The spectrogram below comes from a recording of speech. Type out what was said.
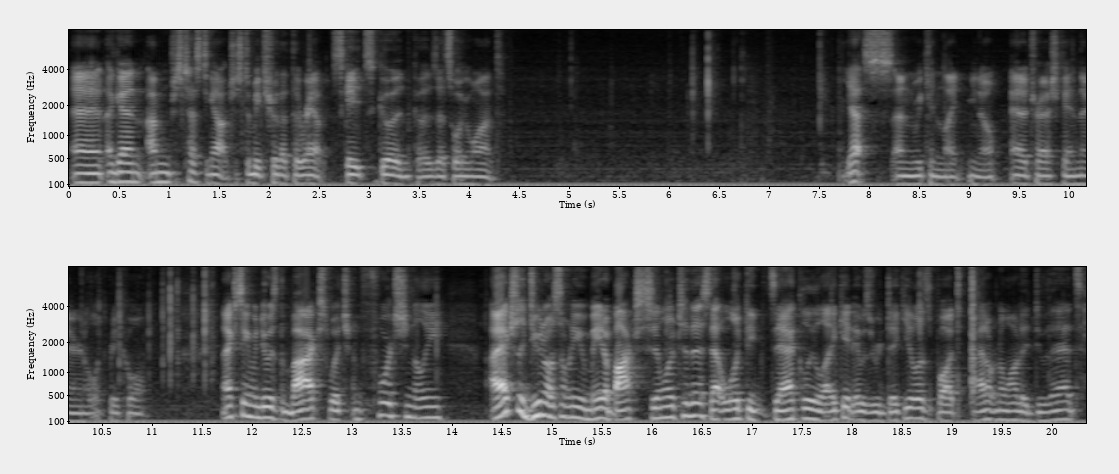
And again, I'm just testing out just to make sure that the ramp skates good because that's what we want. Yes, and we can like, you know, add a trash can there and it'll look pretty cool. Next thing we do is the box, which unfortunately, I actually do know somebody who made a box similar to this that looked exactly like it. It was ridiculous, but I don't know how to do that.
